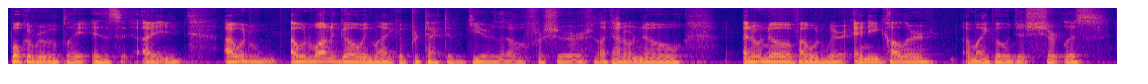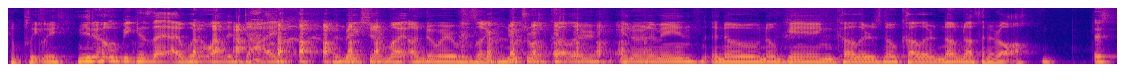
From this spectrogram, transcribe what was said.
Boca River Plate is I I would I would want to go in like a protective gear though for sure. Like I don't know I don't know if I would wear any color. I might go just shirtless completely, you know, because I, I wouldn't want to die and make sure my underwear was like neutral color. You know what I mean? And no, no gang colors, no color, no nothing at all. It's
